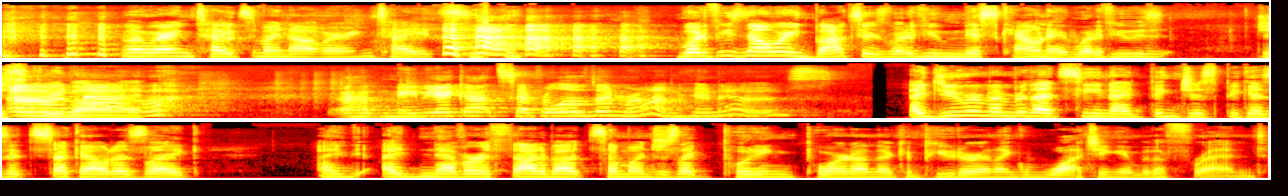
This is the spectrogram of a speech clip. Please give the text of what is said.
Am I wearing tights? Am I not wearing tights? what if he's not wearing boxers? What if you miscounted? What if he was just oh, freeballing no. it? Uh, maybe I got several of them wrong. Who knows? I do remember that scene. I think just because it stuck out as like, I I'd never thought about someone just like putting porn on their computer and like watching it with a friend.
